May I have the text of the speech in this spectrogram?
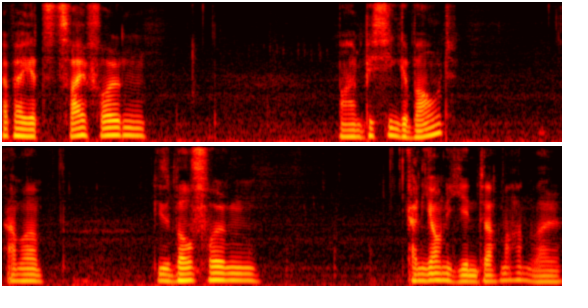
Habe ja jetzt zwei Folgen mal ein bisschen gebaut. Aber diese Baufolgen kann ich auch nicht jeden Tag machen, weil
